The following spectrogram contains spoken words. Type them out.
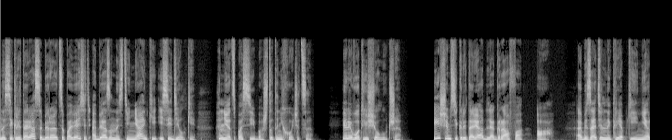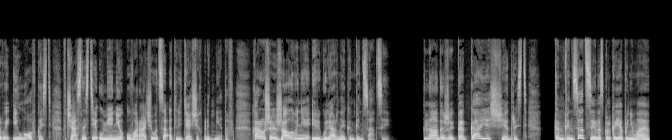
на секретаря собираются повесить обязанности няньки и сиделки. Нет, спасибо, что-то не хочется. Или вот еще лучше. Ищем секретаря для графа А. Обязательны крепкие нервы и ловкость, в частности, умение уворачиваться от летящих предметов, хорошее жалование и регулярные компенсации. Надо же, какая щедрость! Компенсации, насколько я понимаю,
